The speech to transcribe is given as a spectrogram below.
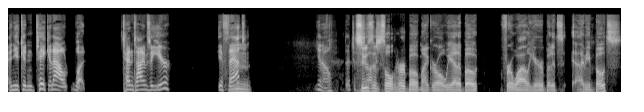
and you can take it out what ten times a year, if that. Mm you know, that just Susan sucks. sold her boat, my girl. We had a boat for a while here, but it's I mean, boats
